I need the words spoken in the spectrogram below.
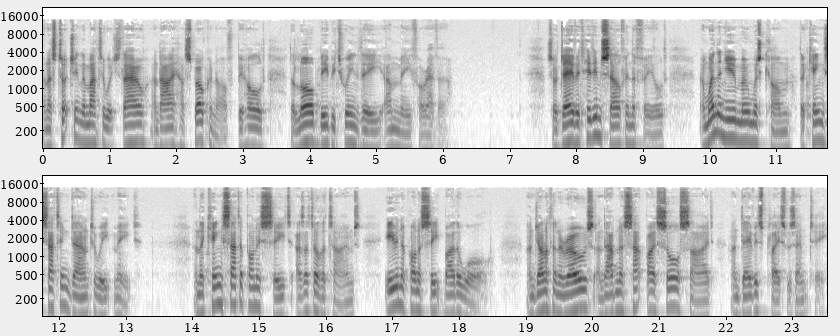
And as touching the matter which thou and I have spoken of, behold, the Lord be between thee and me for ever. So David hid himself in the field, and when the new moon was come, the king sat him down to eat meat. And the king sat upon his seat, as at other times, even upon a seat by the wall. And Jonathan arose, and Abner sat by Saul's side, and David's place was empty.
